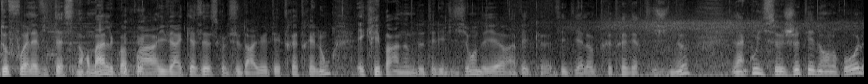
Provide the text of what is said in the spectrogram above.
deux fois à la vitesse normale quoi, pour arriver à caser parce que le scénario était très très long, écrit par un homme de télévision d'ailleurs, avec euh, des dialogues très très vertigineux. Et D'un coup, il se jetait dans le rôle.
